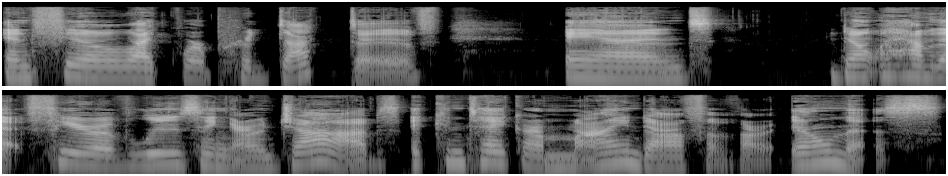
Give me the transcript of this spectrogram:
and feel like we're productive and don't have that fear of losing our jobs, it can take our mind off of our illness.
